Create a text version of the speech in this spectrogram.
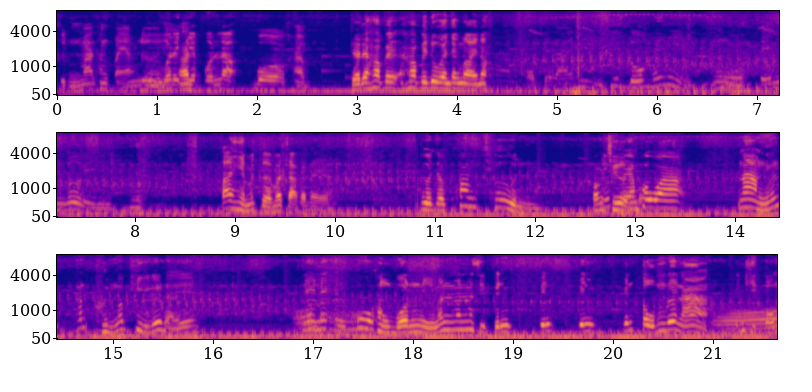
ขึ้นมาทั้งแปลงเลยบ่ได้เก็บผลแล้วโบครับเดี๋ยวเดี๋ยวเข้าไปเข้าไปดูกันจังหน่อยเนาะเสียดายนี่ที่ดูไม่นี่มันเต็มเลยนี่สาเหตุมันเกิดมาจากอะไรอะเกิดจากความชื้นความชื้น แปลงเพราะว่าน้ำนี่มันมันขึ้นมาผีเลยไหน ในในไอ้คู่ข้างบนนี่มันมันมันสิเป็นเป็นเป็นเป็นตมด้วยนะเป็นขีดตม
